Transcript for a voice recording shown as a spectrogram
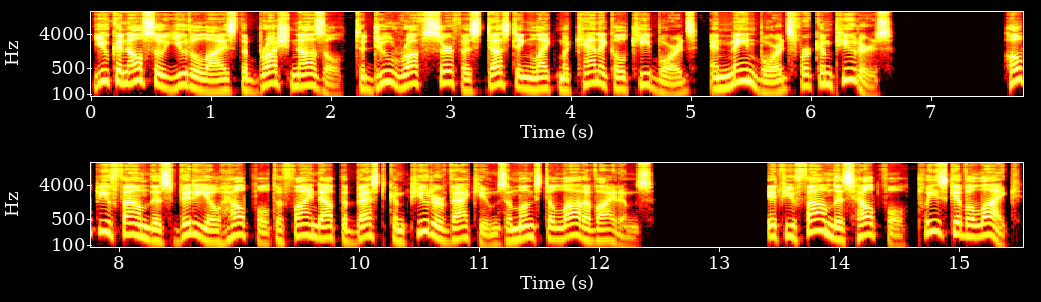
You can also utilize the brush nozzle to do rough surface dusting like mechanical keyboards and mainboards for computers. Hope you found this video helpful to find out the best computer vacuums amongst a lot of items. If you found this helpful, please give a like.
